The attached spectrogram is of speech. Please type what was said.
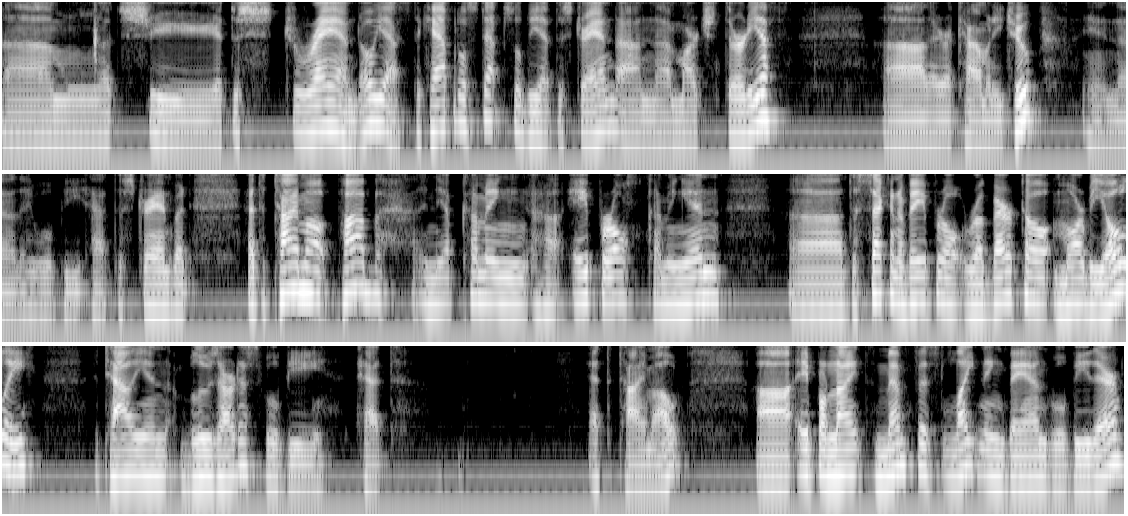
Um, let's see. At the Strand. Oh, yes, the Capitol Steps will be at the Strand on uh, March 30th. Uh, they're a comedy troupe, and uh, they will be at the Strand. But at the Timeout Pub in the upcoming uh, April, coming in, uh, the 2nd of April, Roberto Morbioli, Italian blues artist, will be at at the timeout. Uh, April 9th, Memphis Lightning Band will be there.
